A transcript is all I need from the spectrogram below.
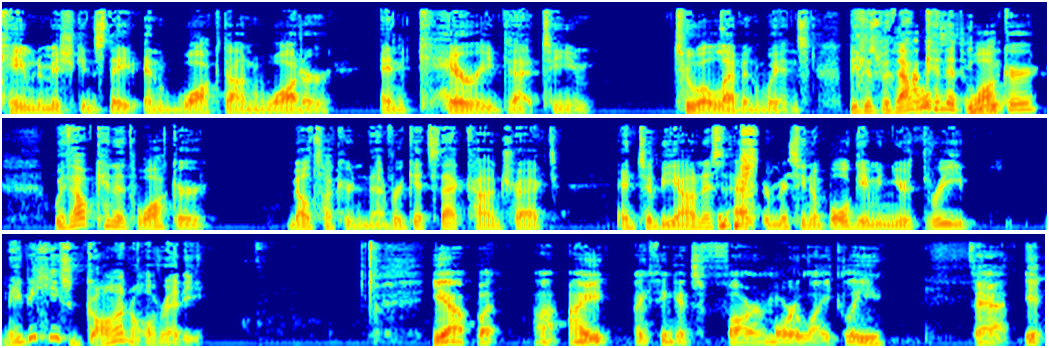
came to Michigan State and walked on water and carried that team to 11 wins. Because without Kenneth Walker, without Kenneth Walker, Mel Tucker never gets that contract. And to be honest, after missing a bowl game in year three, maybe he's gone already. Yeah, but I I think it's far more likely that it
